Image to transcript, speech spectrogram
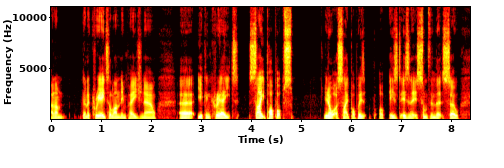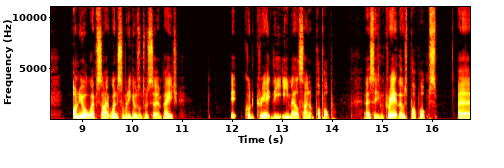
and I'm going to create a landing page now, uh, you can create site pop-ups. You know what a site pop is, is, isn't it? It's something that's so on your website, when somebody goes onto a certain page, it could create the email sign up pop up. Uh, so you can create those pop ups uh,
